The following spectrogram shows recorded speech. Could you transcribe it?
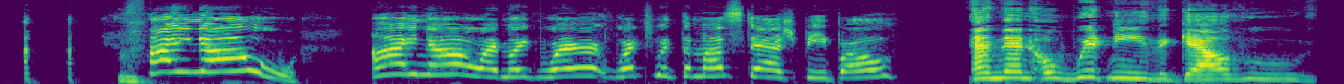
I know. I know. I'm like, where what's with the mustache, people? And then oh Whitney, the gal who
